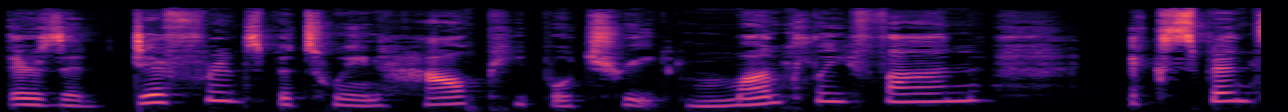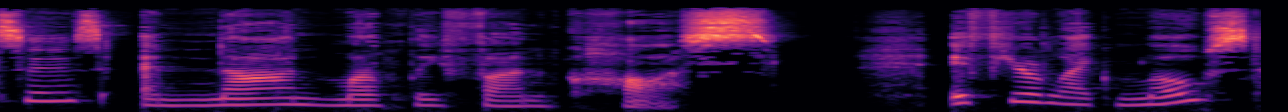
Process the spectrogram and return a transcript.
There's a difference between how people treat monthly fund expenses and non monthly fund costs. If you're like most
